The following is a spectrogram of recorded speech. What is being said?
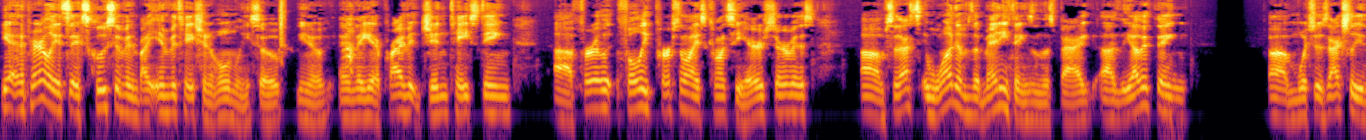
Yeah, and apparently it's exclusive and by invitation only. So you know, and they get a private gin tasting, uh, fully personalized concierge service. Um, so that's one of the many things in this bag. Uh, the other thing, um, which is actually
